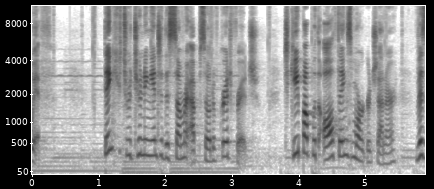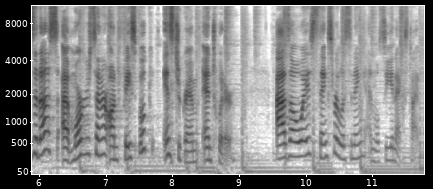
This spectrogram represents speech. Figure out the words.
WIF. Thank you for tuning into this summer episode of Gridge Fridge. To keep up with all things Morgridge Center, Visit us at Morgridge Center on Facebook, Instagram, and Twitter. As always, thanks for listening, and we'll see you next time.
